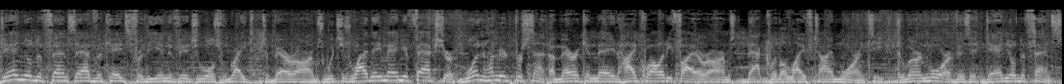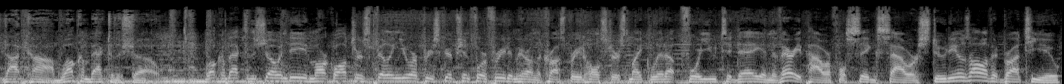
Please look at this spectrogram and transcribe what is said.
Daniel Defense advocates for the individual's right to bear arms, which is why they manufacture 100% American made, high quality firearms backed with a lifetime warranty. To learn more, visit danieldefense.com. Welcome back to the show. Welcome back to the show indeed. Mark Walters filling your prescription for freedom here on the Crossbreed Holsters. mic lit up for you today in the very powerful Sig Sauer studios. All of it brought to you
